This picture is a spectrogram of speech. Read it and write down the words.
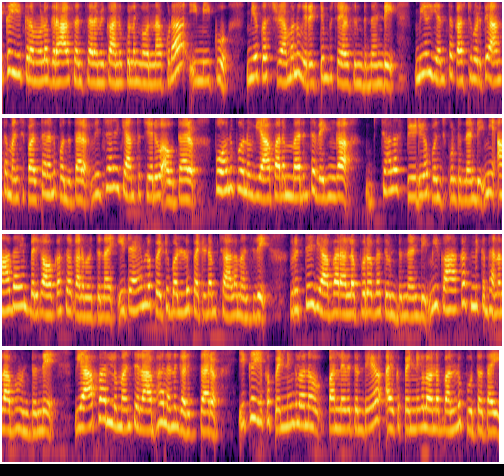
ఇక ఈ క్రమంలో గ్రహాల సంచారం మీకు అనుకూలంగా ఉన్నా కూడా ఈ మీకు మీ యొక్క శ్రమను రెట్టింపు చేయాల్సి ఉంటుందండి. మీరు ఎంత కష్టపడితే అంత మంచి ఫలితాలను పొందుతారు. విజయానికి అంత చేరువ అవుతారు. పోను పోను వ్యాపారం మరింత వేగంగా చాలా స్పీడ్గా పుంజుకుంటుందండి. మీ ఆదాయం పెరిగే అవకాశాలు కనబడుతున్నాయి. ఈ టైంలో పెట్టుబడులు పెట్టడం చాలా మంచిది. వృత్తి వ్యాపారాల్లో పురోగతి ఉంటుందండి. మీకు ఆకస్మిక ధనలాభం ఉంటుంది. వ్యాపారులు మంచి లాభాలను గడిస్తారు. ఇక ఈ యొక్క పెండింగ్లో ఉన్న పనులు ఏవైతే ఉంటాయో ఆ యొక్క పెండింగ్లో ఉన్న పనులు పూర్తవుతాయి.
